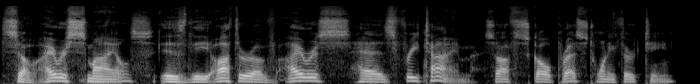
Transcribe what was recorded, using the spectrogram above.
So, Iris Smyles is the author of Iris Has Free Time, Soft Skull Press 2013,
